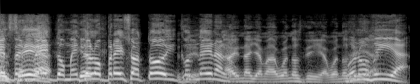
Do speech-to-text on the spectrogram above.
el SEA. perfecto, que- mételo preso a todos y Sí, condénalo. Hay una llamada. Buenos días, buenos, Buenos días.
